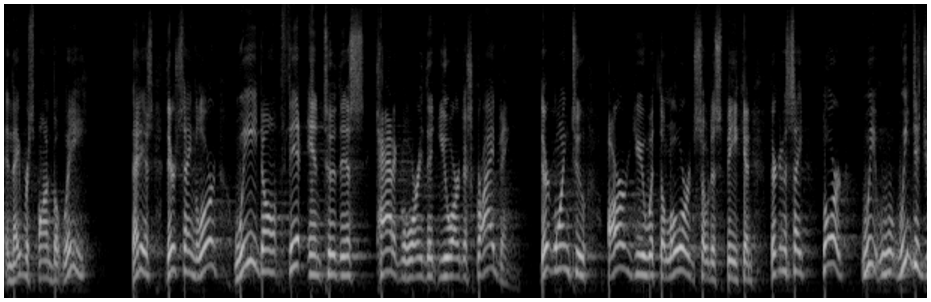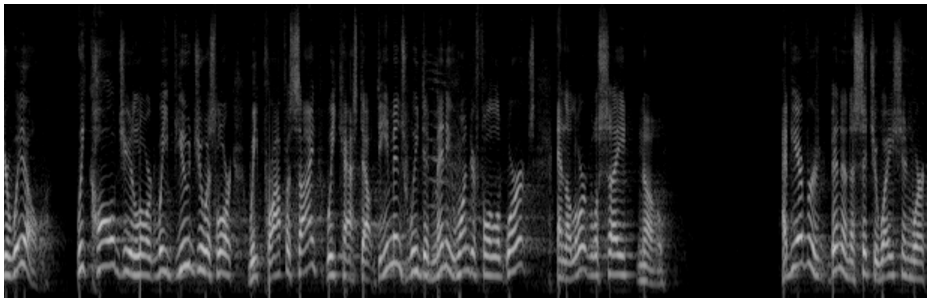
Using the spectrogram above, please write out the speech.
and they respond, but we. That is, they're saying, Lord, we don't fit into this category that you are describing. They're going to argue with the Lord, so to speak, and they're going to say, Lord, we, we did your will. We called you, Lord. We viewed you as Lord. We prophesied. We cast out demons. We did many wonderful works. And the Lord will say, No. Have you ever been in a situation where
